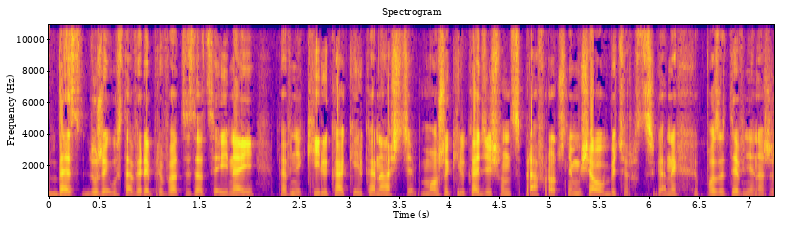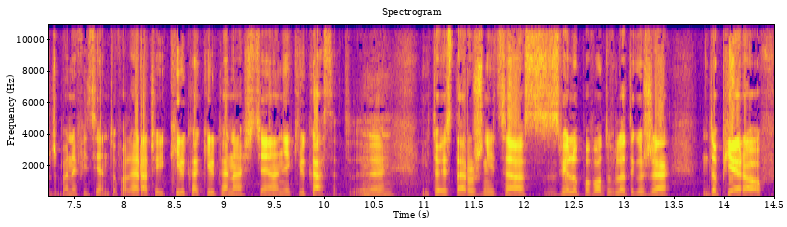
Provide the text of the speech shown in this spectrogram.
Bez dużej ustawy reprywatyzacyjnej pewnie kilka, kilkanaście, może kilkadziesiąt spraw rocznie musiało być rozstrzyganych pozytywnie na rzecz beneficjentów, ale raczej kilka, kilkanaście, a nie kilkaset. E, I to jest ta różnica z, wielu powodów, dlatego że dopiero w,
